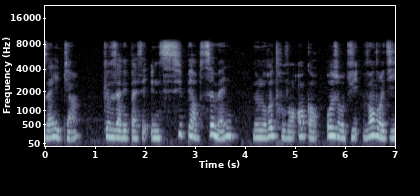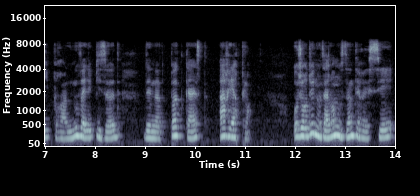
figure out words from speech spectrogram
vous allez bien, que vous avez passé une superbe semaine. Nous nous retrouvons encore aujourd'hui, vendredi, pour un nouvel épisode de notre podcast Arrière-plan. Aujourd'hui, nous allons nous intéresser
